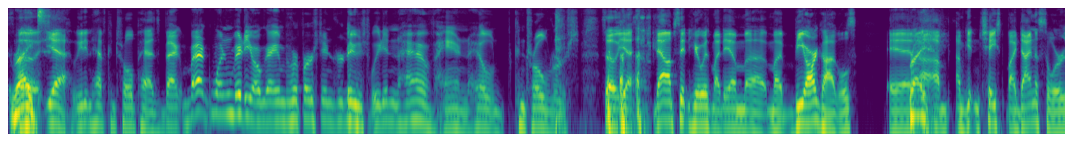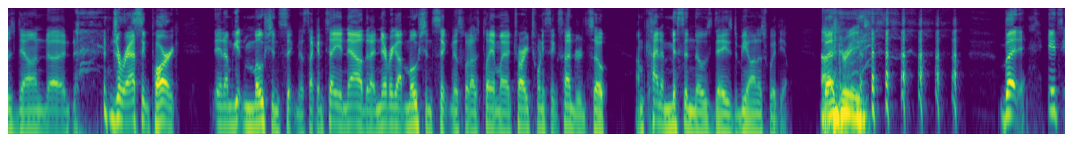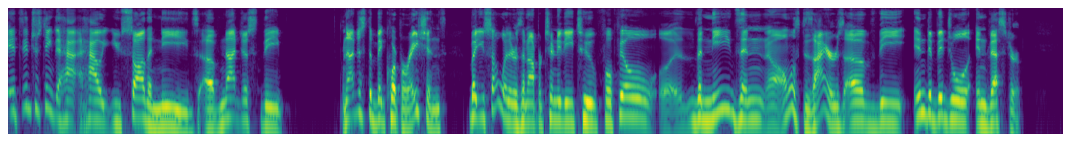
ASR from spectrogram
So, right. Yeah, we didn't have control pads back back when video games were first introduced. We didn't have handheld controllers. So yeah, now I'm sitting here with my damn uh, my VR goggles and right. I'm, I'm getting chased by dinosaurs down uh, Jurassic Park and I'm getting motion sickness. I can tell you now that I never got motion sickness when I was playing my Atari 2600. So I'm kind of missing those days, to be honest with you. But, I agree. but it's it's interesting to how how you saw the needs of not just the not just the big corporations, but you saw where there was an opportunity to fulfill uh, the needs and uh, almost desires of the individual investor.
